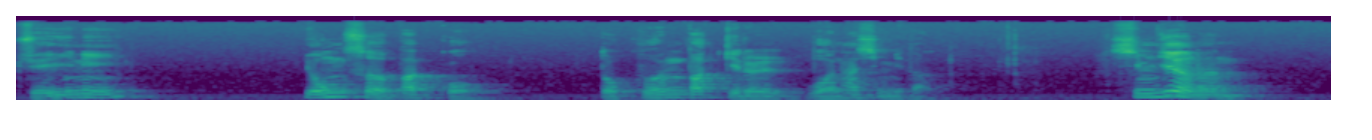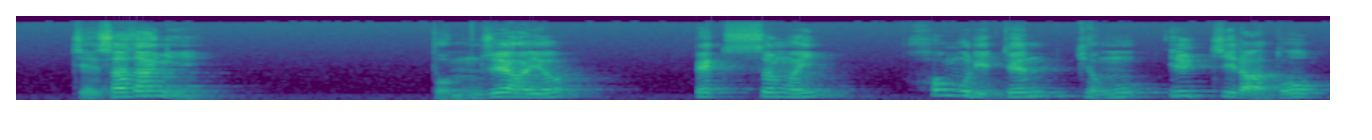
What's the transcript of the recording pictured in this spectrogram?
죄인이 용서받고 또 구원받기를 원하십니다. 심지어는 제사장이 범죄하여 백성의 허물이 된 경우일지라도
